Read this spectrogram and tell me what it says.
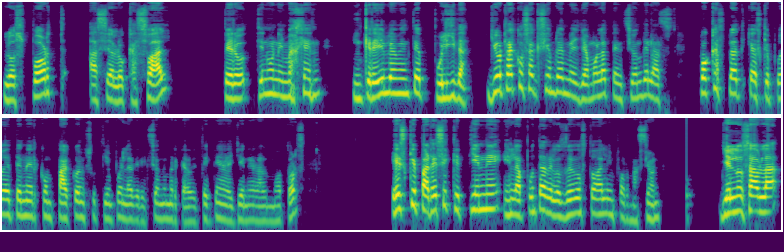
lo sport, hacia lo casual, pero tiene una imagen increíblemente pulida. Y otra cosa que siempre me llamó la atención de las pocas pláticas que pude tener con Paco en su tiempo en la dirección de mercadotecnia de General Motors, es que parece que tiene en la punta de los dedos toda la información. Y él nos habla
